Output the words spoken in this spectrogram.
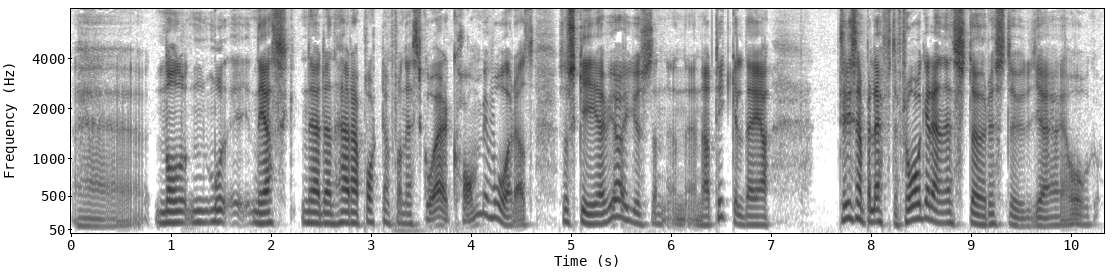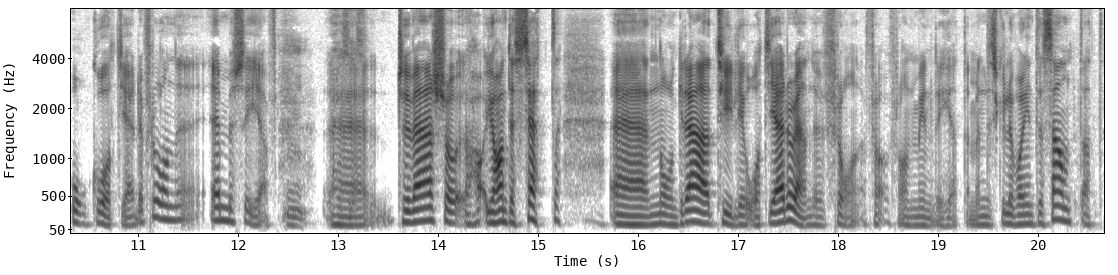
Eh, när, jag, när, den här rapporten från SKR kom i våras så skrev jag just en, en, en artikel där jag till exempel efterfrågade en, en större studie och, och åtgärder från eh, MUCF. Mm, eh, tyvärr så jag har inte sett eh, några tydliga åtgärder ännu från, från, från myndigheten, men det skulle vara intressant att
